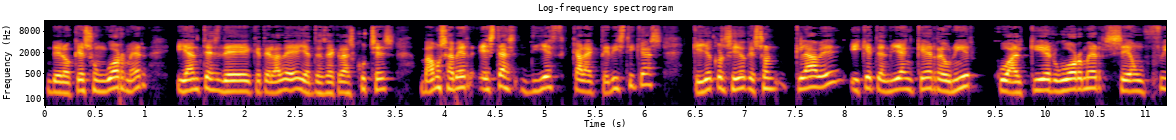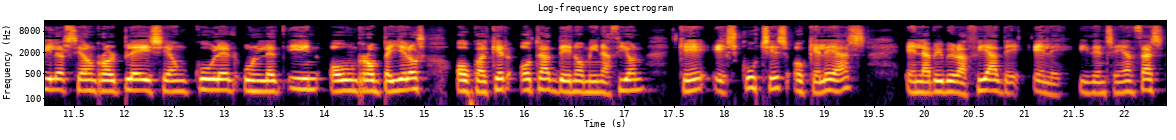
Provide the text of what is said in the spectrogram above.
de lo que es un warmer y antes de que te la dé y antes de que la escuches vamos a ver estas 10 características que yo considero que son clave y que tendrían que reunir cualquier warmer sea un filler, sea un roleplay, sea un cooler, un let-in o un rompehielos o cualquier otra denominación que escuches o que leas en la bibliografía de L y de enseñanzas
